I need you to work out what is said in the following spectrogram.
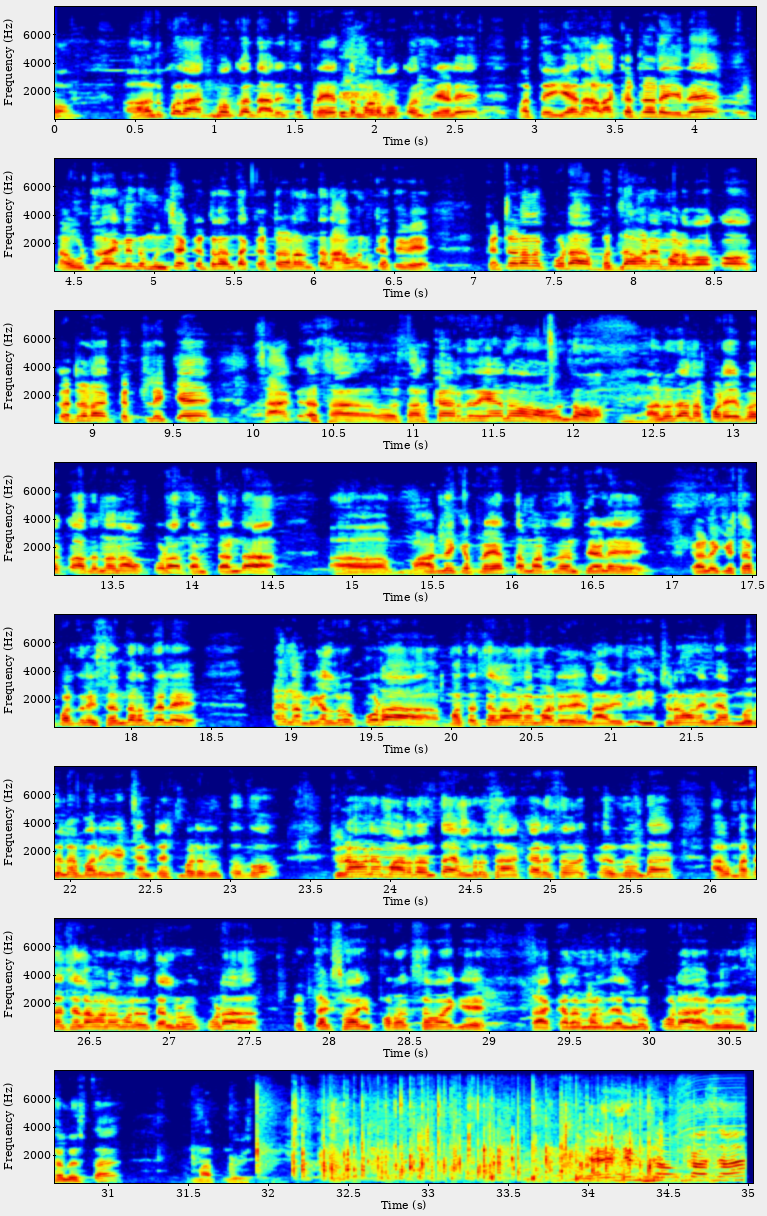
ಅನುಕೂಲ ಆಗಬೇಕು ಅಂತ ಆ ರೀತಿ ಪ್ರಯತ್ನ ಮಾಡಬೇಕು ಅಂತೇಳಿ ಮತ್ತು ಏನು ಹಳ ಕಟ್ಟಡ ಇದೆ, ನಾವು ಹುಟ್ಟಿದಾಗಿನಿಂದ ಮುಂಚೆ ಕಟ್ಟಿರೋಂಥ ಕಟ್ಟಡ ಅಂತ ನಾವು ಅನ್ಕೋತೀವಿ. ಕಟ್ಟಡನ ಕೂಡ ಬದಲಾವಣೆ ಮಾಡಬೇಕು, ಕಟ್ಟಡ ಕಟ್ಟಲಿಕ್ಕೆ ಸಾಕ ಸರ್ಕಾರದ ಏನೋ ಒಂದು ಅನುದಾನ ಪಡೆಯಬೇಕು, ಅದನ್ನು ನಾವು ಕೂಡ ತಮ್ಮ ತಂಡ ಮಾಡಲಿಕ್ಕೆ ಪ್ರಯತ್ನ ಮಾಡ್ತದೆ ಅಂತೇಳಿ ಹೇಳಲಿಕ್ಕೆ ಇಷ್ಟಪಡ್ತೀನಿ. ಈ ಸಂದರ್ಭದಲ್ಲಿ ನಮಗೆಲ್ಲರೂ ಕೂಡ ಮತ ಚಲಾವಣೆ ಮಾಡಿ, ನಾವು ಇದು ಈ ಚುನಾವಣೆ ಇದೆ, ಮೊದಲ ಬಾರಿಗೆ ಕಂಟೆಸ್ಟ್ ಮಾಡಿರೋಂಥದ್ದು ಚುನಾವಣೆ ಮಾಡಿದಂಥ ಎಲ್ಲರೂ ಸಹಕರಿಸೋದ್ರಿಂದ ಹಾಗೂ ಮತ ಚಲಾವಣೆ ಮಾಡಿದಂಥ ಎಲ್ಲರೂ ಕೂಡ ಪ್ರತ್ಯಕ್ಷವಾಗಿ, ಪರೋಕ್ಷವಾಗಿ ಸಹಕಾರ ಮಾಡಿದ ಎಲ್ಲರೂ ಕೂಡ ಅಭಿನಂದನೆ ಸಲ್ಲಿಸ್ತಾ ಮಾತು ಮುಗಿಸ್ತೀನಿ ನಿಮಿಷ ಅವಕಾಶ.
